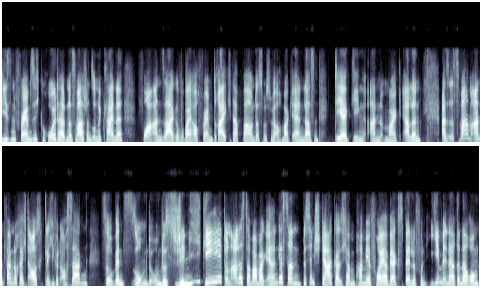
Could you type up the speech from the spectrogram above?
diesen Frame sich geholt hat. Und das war schon so eine kleine Voransage, wobei auch Frame 3 knapp war und das müssen wir auch Mark Allen lassen der ging an Mark Allen. Also es war am Anfang noch recht ausgeglichen. Ich würde auch sagen, so wenn es so um, um, das Genie geht und alles, da war Mark Allen gestern ein bisschen stärker. Also ich habe ein paar mehr Feuerwerksbälle von ihm in Erinnerung.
